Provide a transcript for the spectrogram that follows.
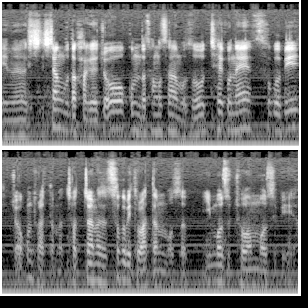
얘는 시장보다 가격이 조금 더 상승한 모습 최근에 수급이 조금 돌았던 모습 저점에서 수급이 들어왔다는 모습 이 모습 좋은 모습이에요.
